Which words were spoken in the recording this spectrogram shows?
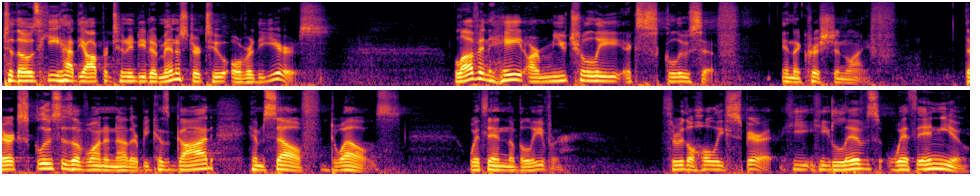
to those he had the opportunity to minister to over the years. Love and hate are mutually exclusive in the Christian life. They're exclusives of one another because God Himself dwells within the believer through the Holy Spirit. He, he lives within you.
